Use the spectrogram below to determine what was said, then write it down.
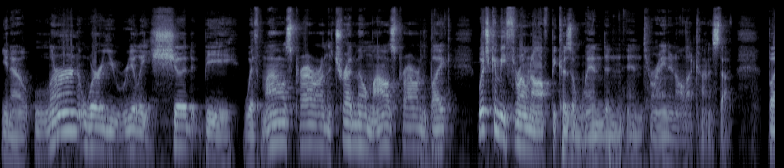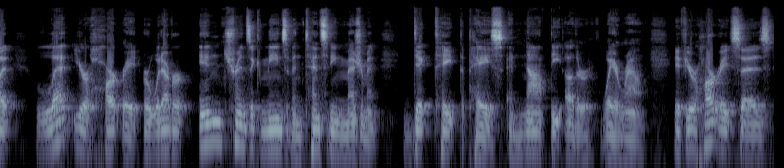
You know, learn where you really should be with miles per hour on the treadmill, miles per hour on the bike which can be thrown off because of wind and, and terrain and all that kind of stuff. But let your heart rate or whatever intrinsic means of intensity measurement dictate the pace and not the other way around. If your heart rate says,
